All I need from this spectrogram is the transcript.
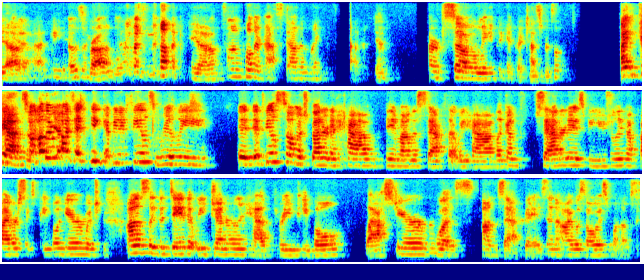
Yeah, it was rough. It was not- Yeah, Someone pulled their mask down and like. Yeah. Or So- so we need to get their test results. I, yeah, so otherwise, I think, I mean, it feels really, it, it feels so much better to have the amount of staff that we have. Like on Saturdays, we usually have five or six people here, which honestly, the day that we generally had three people last year was on Saturdays, and I was always one of the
